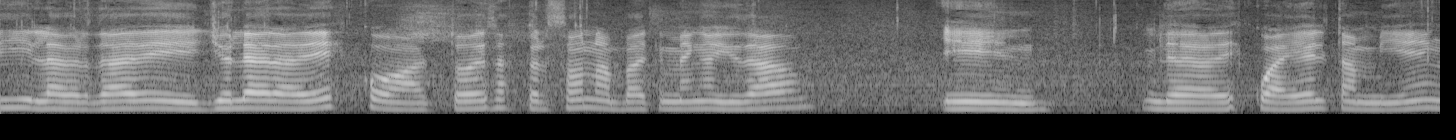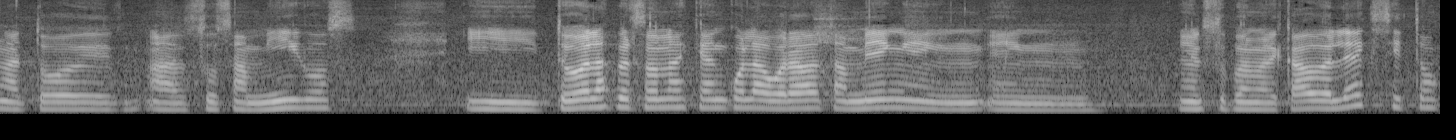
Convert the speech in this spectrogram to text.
Sí, la verdad eh, yo le agradezco a todas esas personas que me han ayudado. le agradezco a él también, a todos, a sus amigos y todas las personas que han colaborado también en, el supermercado del éxito.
